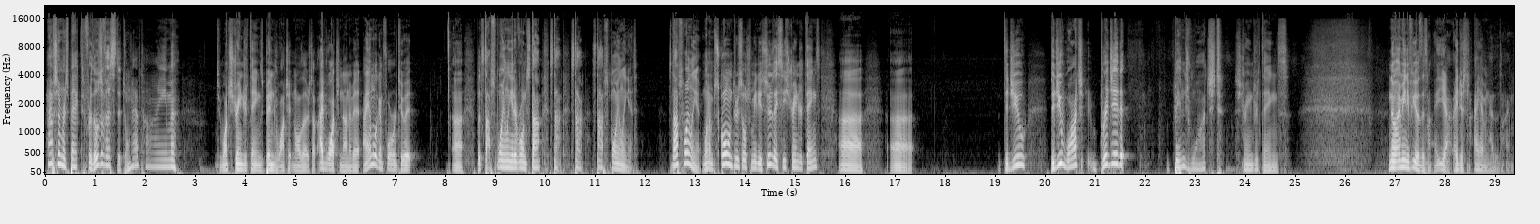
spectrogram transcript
have some respect for those of us that don't have time to watch Stranger Things, binge watch it, and all the other stuff. I've watched none of it. I am looking forward to it. Uh, but stop spoiling it, everyone. Stop, stop, stop, stop spoiling it. Stop spoiling it. When I'm scrolling through social media, as soon as I see Stranger Things, uh, uh, did you did you watch Bridget binge watched Stranger Things? No, I mean if you have the time. Yeah, I just I haven't had the time.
